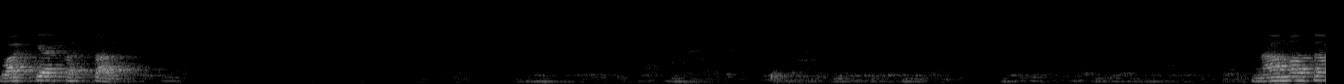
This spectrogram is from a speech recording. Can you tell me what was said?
वाक्यात असतात. नामाचा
